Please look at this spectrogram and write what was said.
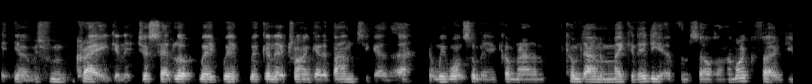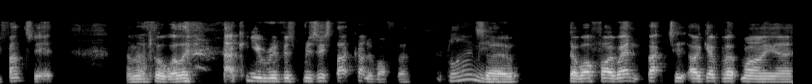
you know, it was from Craig, and it just said, "Look, we're we're, we're going to try and get a band together, and we want somebody to come around and come down and make an idiot of themselves on the microphone. Do you fancy it?" And I thought, well, how can you re- resist that kind of offer? Blimey. So, so off I went back to. I gave up my uh,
